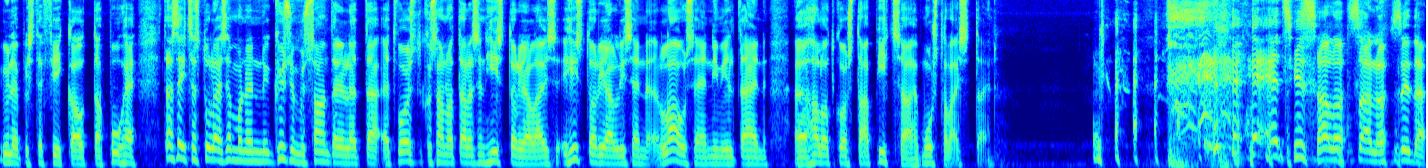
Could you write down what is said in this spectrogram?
yle.fi kautta puhe. Tässä itse asiassa tulee semmoinen kysymys Santerille, että, että voisitko sanoa tällaisen historiallis, historiallisen lauseen nimiltäin äh, haluatko ostaa pizzaa mustalaisittain? Et siis halua sanoa sitä.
